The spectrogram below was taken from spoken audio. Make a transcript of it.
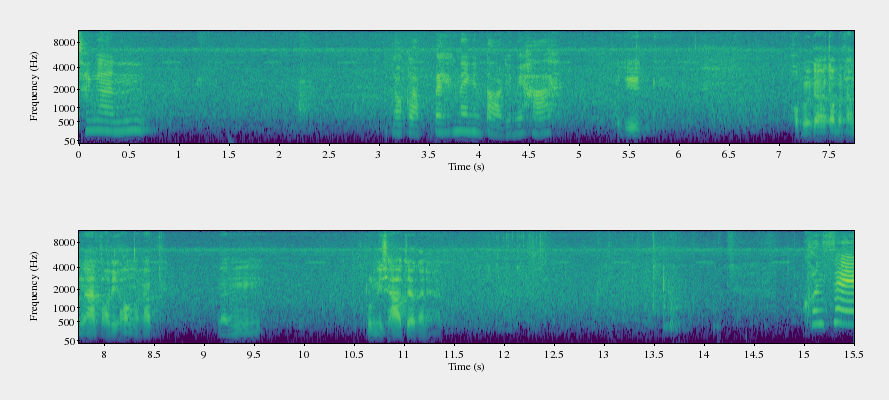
ถ้างั้น เรากลับไปข้างในกันต่อดีไหมคะ พอดี ผมก็ต้องไปทำงานต่อที่ห้องนะครับ งั้นพรุ่งนี้เช้าเจอกันนะครับ คุณสี่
